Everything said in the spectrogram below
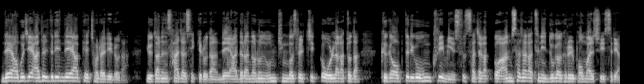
내 아버지 아들들이 내 앞에 절하리로다. 유다는 사자 새끼로다. 내 아들아 너는 훔친 것을 찢고 올라갔도다. 그가 엎드리고 웅크림이 수사자 같고 암사자 같으니 누가 그를 범할 수 있으랴?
